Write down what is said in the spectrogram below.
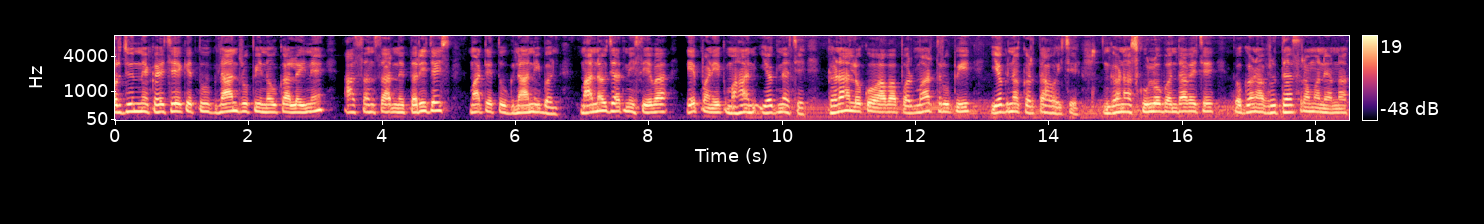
અર્જુનને કહે છે કે તું જ્ઞાનરૂપી નૌકા લઈને આ સંસારને તરી જઈશ, માટે તું જ્ઞાની બન. માનવજાતની સેવા એ પણ એક મહાન યજ્ઞ છે. ઘણા લોકો આવા પરમાર્થરૂપી યજ્ઞ કરતા હોય છે. ઘણા સ્કૂલો બંધાવે છે તો ઘણા વૃદ્ધાશ્રમ અને અનાથ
